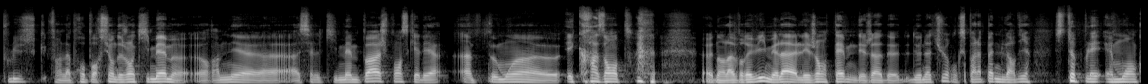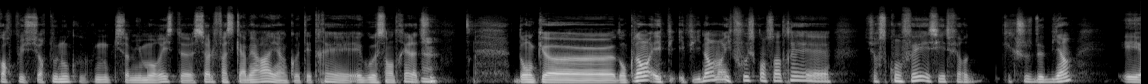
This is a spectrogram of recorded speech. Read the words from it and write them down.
plus. Enfin, la proportion de gens qui m'aiment euh, ramenée à, celle qui m'aiment pas, je pense qu'elle est un peu moins euh, écrasante euh, dans la vraie vie. Mais là, les gens t'aiment déjà de, nature, donc c'est pas la peine de leur dire s'il te plaît, aime-moi encore plus. Surtout nous, nous qui sommes humoristes, seuls face caméra, il y a un côté très égocentré là-dessus. Donc, donc non. Et puis, et puis non, non, il faut se concentrer sur ce qu'on fait, essayer de faire quelque chose de bien et,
